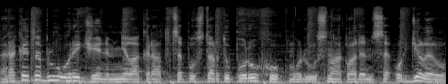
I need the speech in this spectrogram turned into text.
Raketa Blue Origin měla krátce po startu poruchu, modul s nákladem se oddělil.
